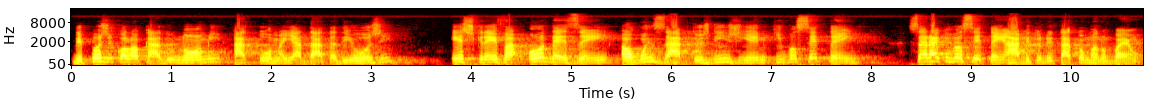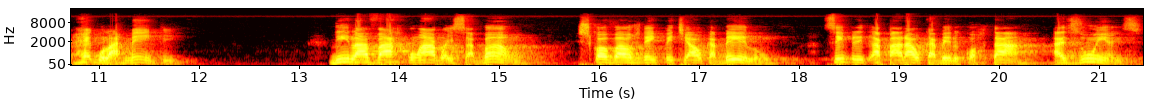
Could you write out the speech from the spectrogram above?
depois de colocar o nome, a turma e a data de hoje, escreva ou desenhe alguns hábitos de higiene que você tem. Será que você tem hábito de estar tomando banho regularmente? De lavar com água e sabão? Escovar os dentes, pentear o cabelo? Sempre aparar o cabelo e cortar? As unhas?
